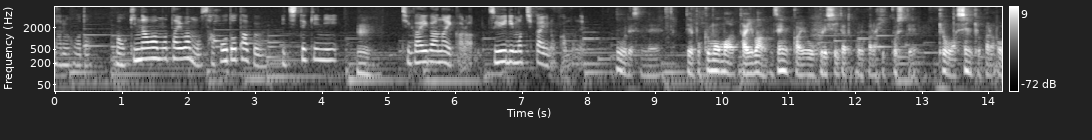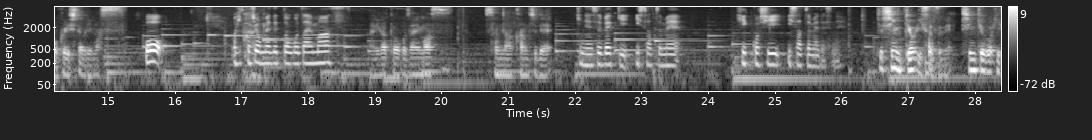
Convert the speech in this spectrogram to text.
なるほど、まあ、沖縄も台湾もさほど多分位置的にうん。違いがないから梅雨入りも近いのかもね。そうですね。で僕もまあ台湾前回お送りしていたところから引っ越して今日は新居からお送りしております。おお引っ越しおめでとうございます。ありがとうございますそんな感じで。記念すべき1冊目。引っ越し1冊目ですね。で新居一冊目。新居後一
